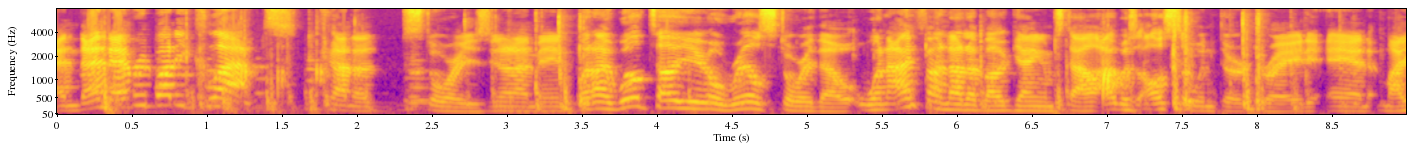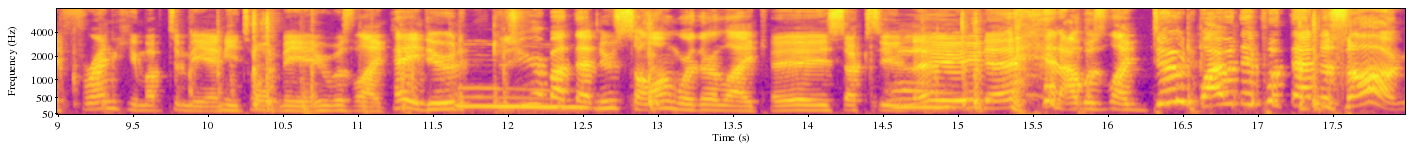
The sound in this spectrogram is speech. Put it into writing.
and then everybody claps kind of stories. You know what I mean? But I will tell you a real story though. When I found out about Gangnam Style, I was also in third grade, and my friend came up to me and he told me he was like, "Hey, dude, did you hear about that new song where they're like, hey, sexy lady?" And I was like, "Dude, why would they put that in a song?"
